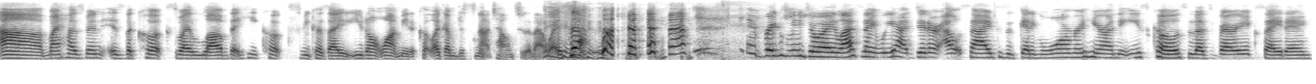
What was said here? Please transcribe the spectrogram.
Uh, my husband is the cook, so I love that he cooks because I you don't want me to cook. Like I'm just not talented in that way. So it brings me joy. Last night we had dinner outside because it's getting warmer here on the East Coast, so that's very exciting.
